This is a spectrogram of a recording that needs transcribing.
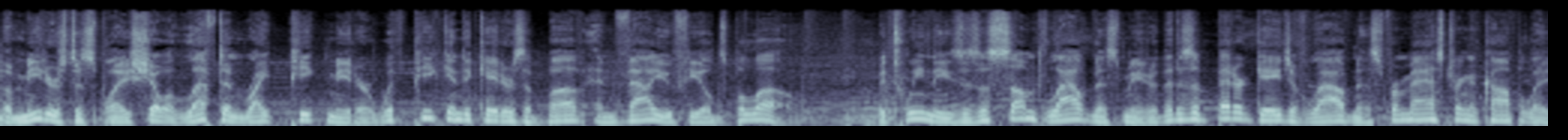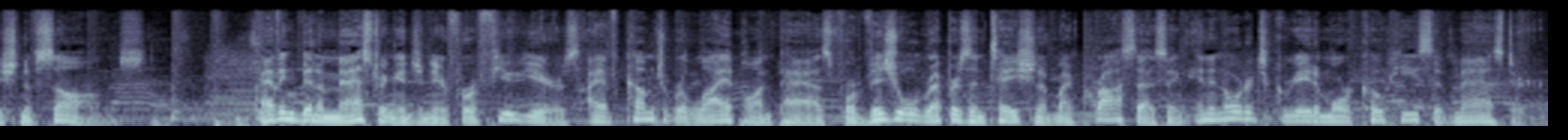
The meters display show a left and right peak meter with peak indicators above and value fields below. Between these is a summed loudness meter that is a better gauge of loudness for mastering a compilation of songs. Having been a mastering engineer for a few years, I have come to rely upon Paz for visual representation of my processing and in order to create a more cohesive master.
